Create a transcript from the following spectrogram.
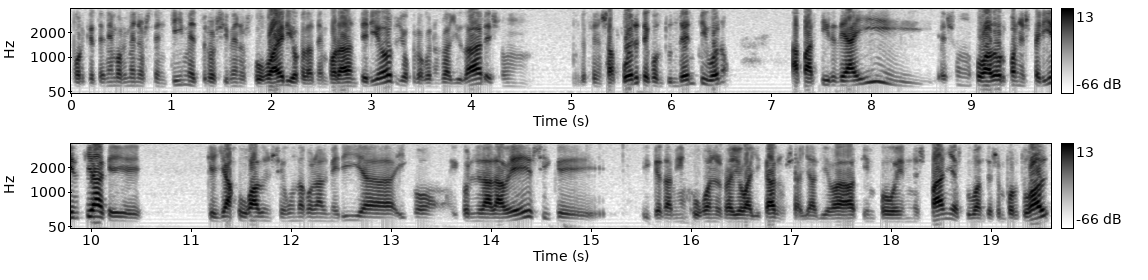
porque tenemos menos centímetros y menos juego aéreo que la temporada anterior, yo creo que nos va a ayudar, es un, defensa fuerte, contundente y bueno, a partir de ahí es un jugador con experiencia que, que ya ha jugado en segunda con Almería y con, y con el Alavés y que, y que también jugó en el Rayo Vallecano, o sea, ya lleva tiempo en España, estuvo antes en Portugal.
